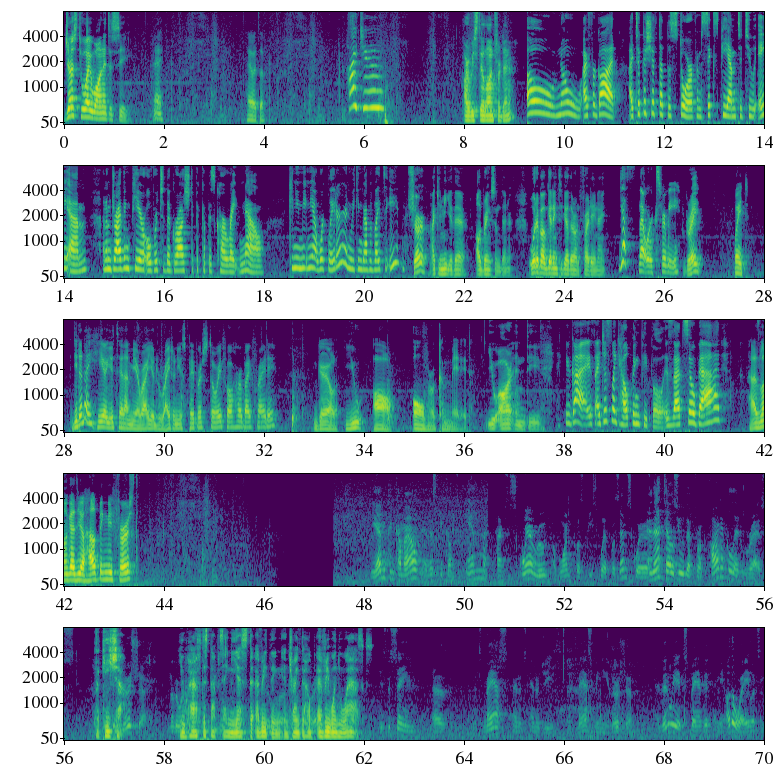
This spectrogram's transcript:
Just who I wanted to see. Hey. Hey, what's up? Hi, June. Are we still on for dinner? Oh, no, I forgot. I took a shift at the store from 6 p.m. to 2 a.m., and I'm driving Pierre over to the garage to pick up his car right now. Can you meet me at work later and we can grab a bite to eat? Sure, I can meet you there. I'll bring some dinner. What about getting together on Friday night? Yes, that works for me. Great. Wait, didn't I hear you tell Amira you'd write a newspaper story for her by Friday? Girl, you are overcommitted. You are indeed. You guys, I just like helping people. Is that so bad? As long as you're helping me first, The m can come out, and this becomes m times the square root of 1 plus p squared plus m squared. And that tells you that for a particle at rest, Lakeisha, you have to stop saying yes to everything and trying to help everyone who asks. is the same as its mass and its energy, mass meaning inertia. And then we expand it in the other way, let's see.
